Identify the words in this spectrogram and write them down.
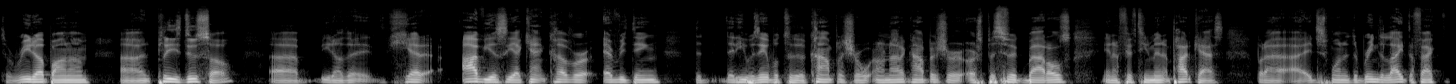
to read up on him, uh, please do so. Uh, you know, the, he had obviously I can't cover everything that, that he was able to accomplish or, or not accomplish or, or, specific battles in a 15 minute podcast. But I, I, just wanted to bring to light the fact that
